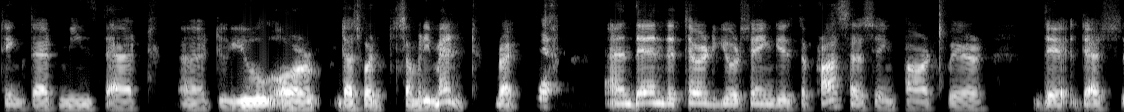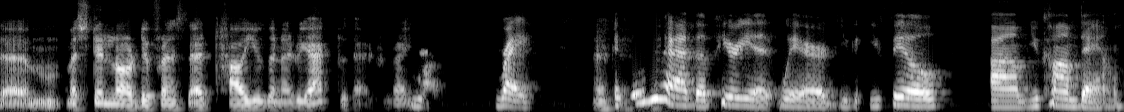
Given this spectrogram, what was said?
think that means that uh, to you or that's what somebody meant right? Yeah. And then the third you're saying is the processing part where there, there's um, still no difference that how you're going to react to that right. Right okay. and then you have the period where you you feel um, you calm down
